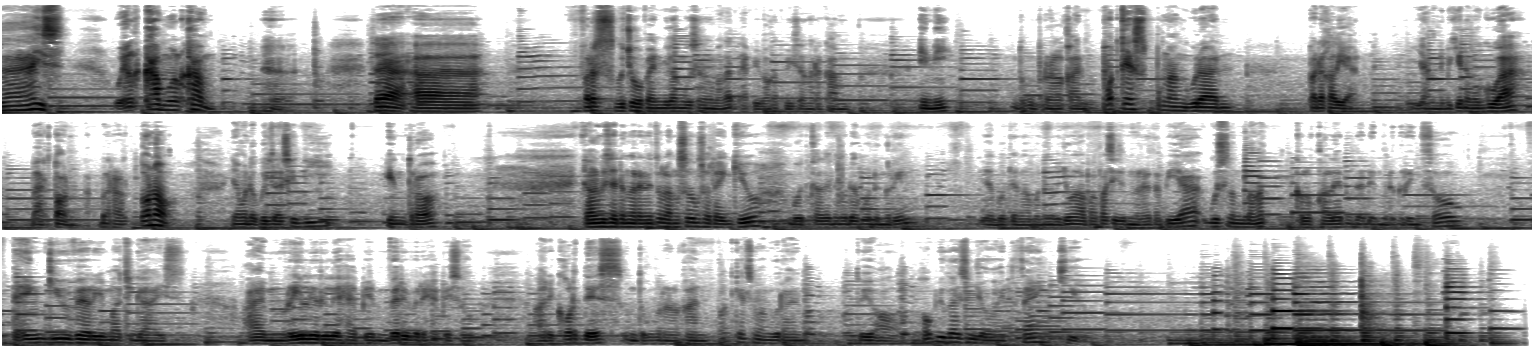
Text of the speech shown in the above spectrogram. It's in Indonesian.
guys, welcome welcome. Saya uh, first gue coba pengen bilang gue seneng banget, happy banget bisa ngerekam ini untuk memperkenalkan podcast pengangguran pada kalian yang dibikin sama gue Barton Akbar Hartono yang udah gue jelasin di intro. Kalian bisa dengerin itu langsung, so thank you buat kalian yang udah mau dengerin ya buat yang gak mau juga gak apa-apa sih sebenarnya. Tapi ya gue seneng banget kalau kalian udah mau dengerin. So thank you very much guys. I'm really really happy. I'm very very happy. So I record this untuk memperkenalkan podcast pengangguran to you all. Hope you guys enjoy thank you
